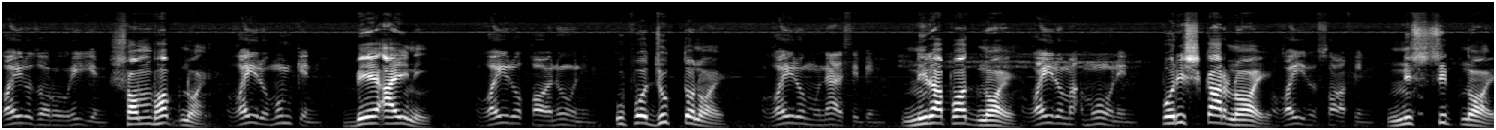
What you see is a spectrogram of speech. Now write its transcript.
গয়রু জরুরি সম্ভব নয়। গৈরু মুমকিন। বেআইনি। গৈরু কানুনি। উপযুক্ত নয়। গৈরু মুনাসিবিন। নিরাপদ নয়। গৈরু মামুনিন। পরিষ্কার নয়। গৈরু সাফিন। নিশ্চিত নয়।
